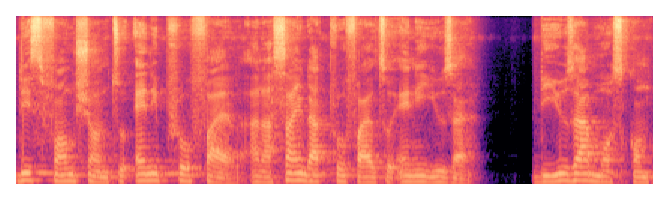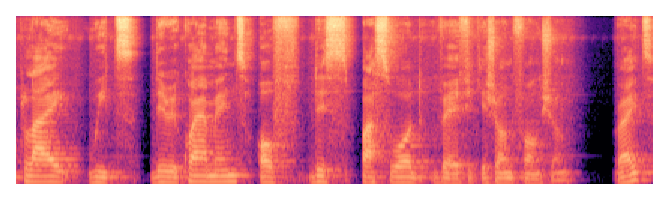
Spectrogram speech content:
this function to any profile and assign that profile to any user, the user must comply with the requirements of this password verification function, right?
